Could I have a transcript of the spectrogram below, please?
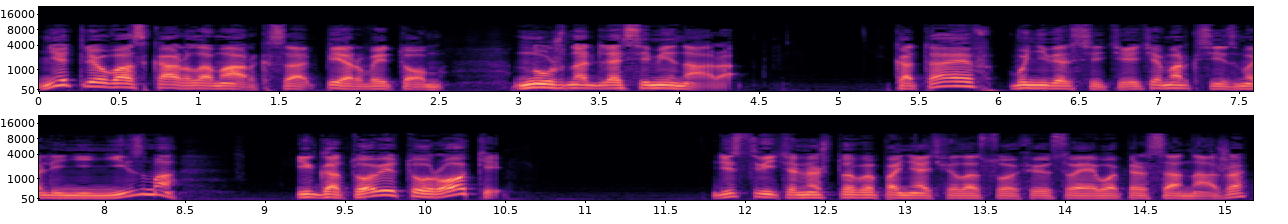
нет ли у вас Карла Маркса, первый том, нужно для семинара? Катаев в университете марксизма-ленинизма и готовит уроки. Действительно, чтобы понять философию своего персонажа,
